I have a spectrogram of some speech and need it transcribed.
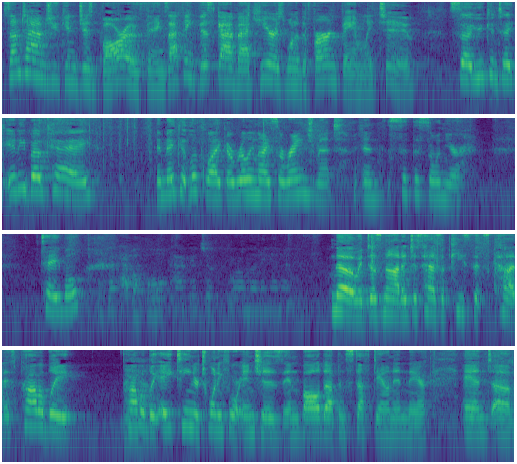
sometimes you can just borrow things. I think this guy back here is one of the fern family too. So you can take any bouquet and make it look like a really nice arrangement and sit this on your table. Does that have a whole package of floral netting in it? No, it does not. It just has a piece that's cut. It's probably probably 18 or 24 inches and balled up and stuffed down in there. And um,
